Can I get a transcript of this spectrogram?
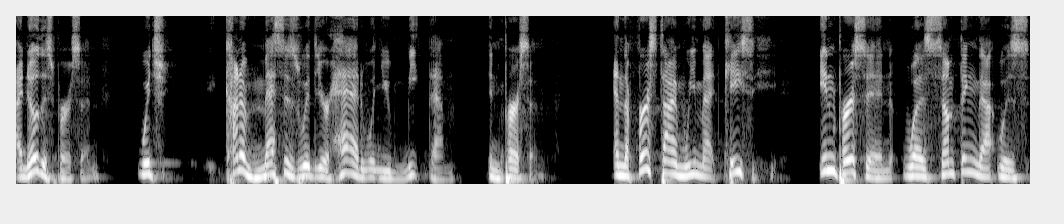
I know this person, which kind of messes with your head when you meet them in person. And the first time we met Casey in person was something that was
